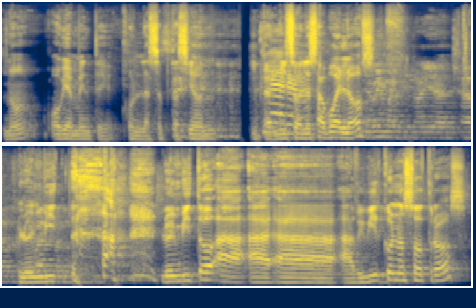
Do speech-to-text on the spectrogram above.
¿no? Obviamente con la aceptación y permiso de los abuelos. lo, invito, lo invito a, a, vivir con nosotros.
